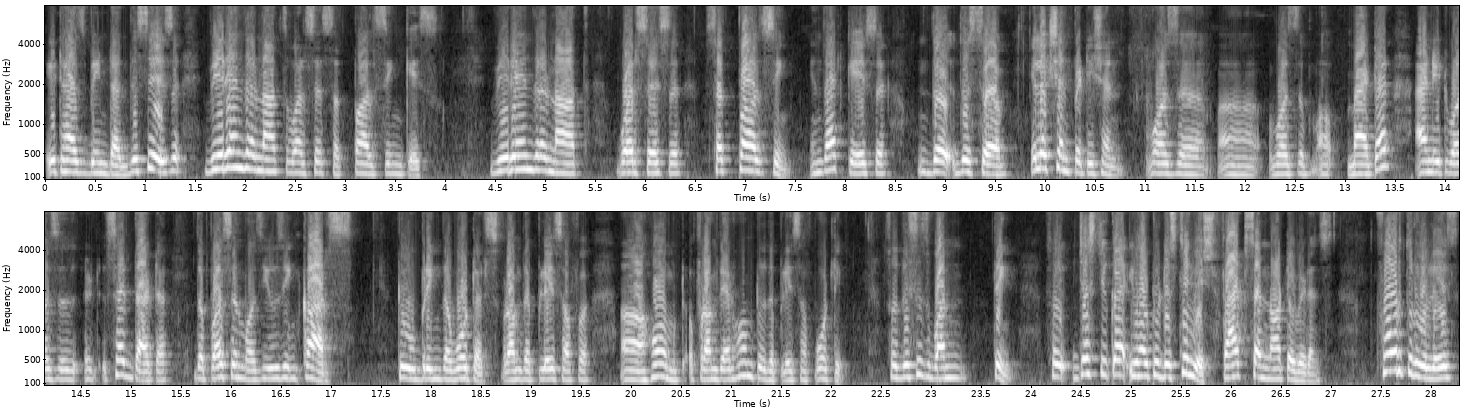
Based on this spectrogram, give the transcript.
it has been done. This is Virendranath versus Satpal Singh case. Virendranath versus Satpal Singh. In that case, the this uh, election petition was uh, uh, was the uh, matter, and it was uh, it said that uh, the person was using cars to bring the voters from the place of home from their home to the place of voting. So this is one thing. So just you can you have to distinguish facts and not evidence. Fourth rule is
